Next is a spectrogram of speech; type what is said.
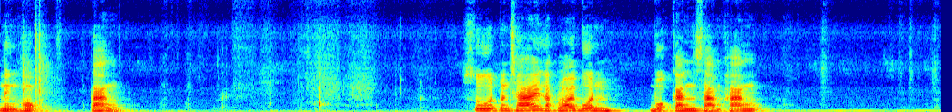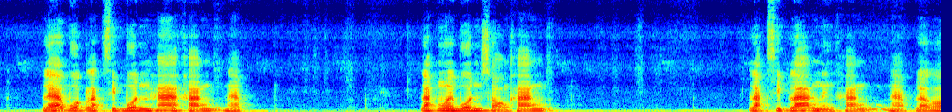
หนึ่งหกตั้ง สูตรมันใช้หลักร้อยบนบวกกันสามครั้ง แล้วบวกหลักสิบบนห้าครั้งนะครับ หลักหน่วยบนสองครั้ง หลักสิบล่างหนึ่งครั้งนะครับ แล้วก็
